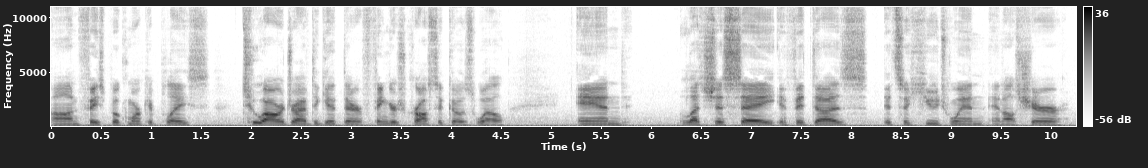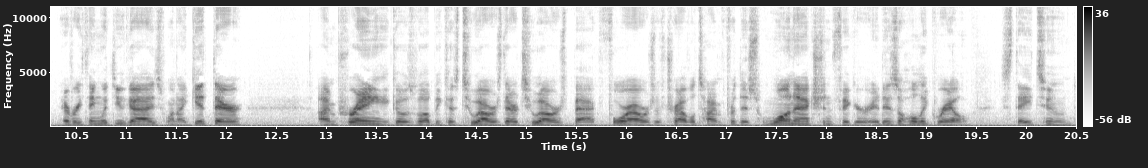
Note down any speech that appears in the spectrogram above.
on Facebook Marketplace. Two hour drive to get there. Fingers crossed it goes well. And let's just say if it does, it's a huge win. And I'll share everything with you guys when I get there. I'm praying it goes well because two hours there, two hours back, four hours of travel time for this one action figure. It is a holy grail. Stay tuned.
